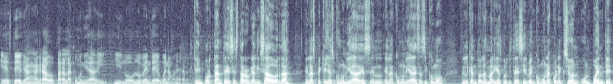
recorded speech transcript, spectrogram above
es de gran agrado para la comunidad y, y lo, lo ven de buena manera. ¿verdad? Qué importante es estar organizado, ¿verdad? En las pequeñas comunidades, en, en las comunidades así como en el Cantón Las Marías, porque ustedes sirven como una conexión, un puente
